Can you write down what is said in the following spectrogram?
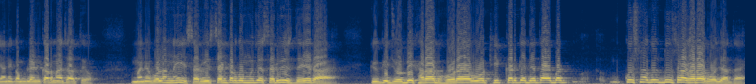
यानी कंप्लेंट करना चाहते हो मैंने बोला नहीं सर्विस सेंटर तो मुझे सर्विस दे रहा है क्योंकि जो भी खराब हो रहा है वो ठीक करके देता है बट कुछ ना कुछ दूसरा खराब हो जाता है.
